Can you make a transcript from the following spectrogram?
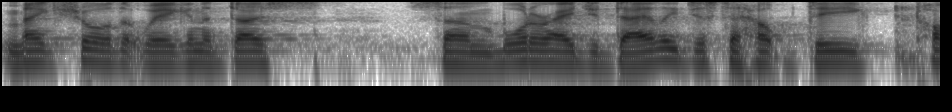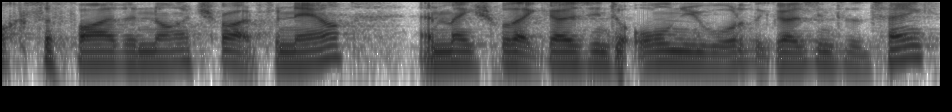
make sure that we're going to dose some water agent daily just to help detoxify the nitrite for now and make sure that goes into all new water that goes into the tank.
